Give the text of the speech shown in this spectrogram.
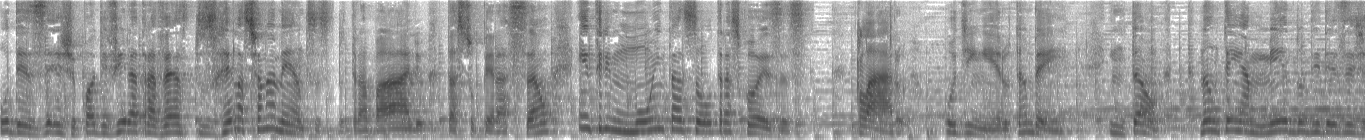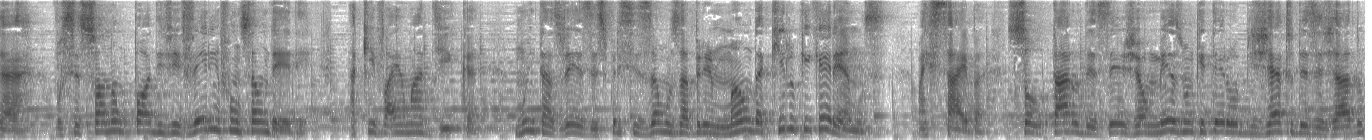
O desejo pode vir através dos relacionamentos, do trabalho, da superação, entre muitas outras coisas. Claro, o dinheiro também. Então, não tenha medo de desejar, você só não pode viver em função dele. Aqui vai uma dica: muitas vezes precisamos abrir mão daquilo que queremos. Mas saiba, soltar o desejo é o mesmo que ter o objeto desejado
